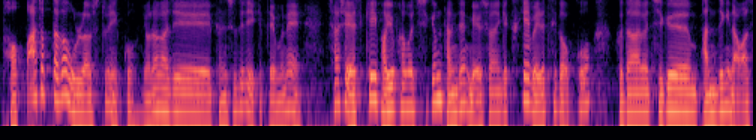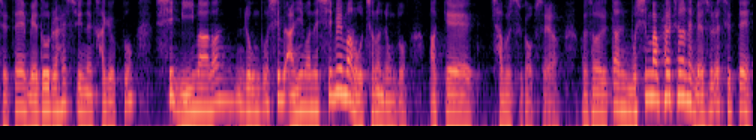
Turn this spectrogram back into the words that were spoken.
더 빠졌다가 올라올 수도 있고 여러 가지 변수들이 있기 때문에 사실 SK 바이오팜을 지금 당장 매수하는 게 크게 메리트가 없고 그 다음에 지금 반등이 나왔을 때 매도를 할 수 있는 가격도 12만 원 정도 10 아니면은 11만 5천 원 정도 밖에 잡을 수가 없어요. 그래서 일단 뭐 10만 8천 원에 매수를 했을 때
